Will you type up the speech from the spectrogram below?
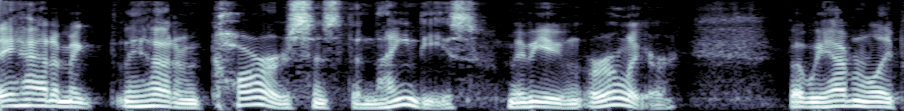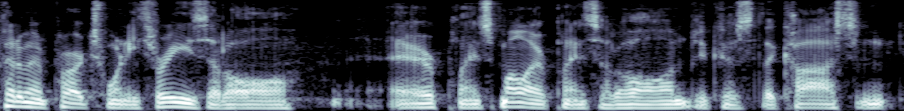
They had them. In, they had them in cars since the '90s, maybe even earlier but we haven't really put them in Part 23s at all, airplanes, small airplanes at all, because of the cost. And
